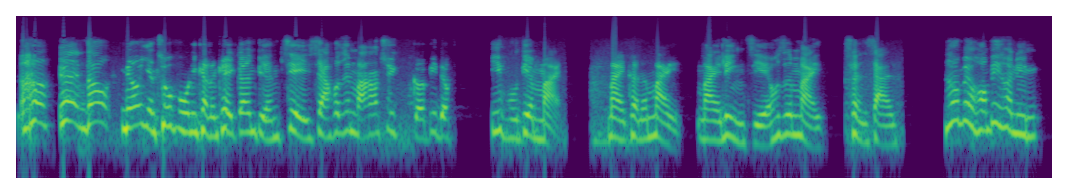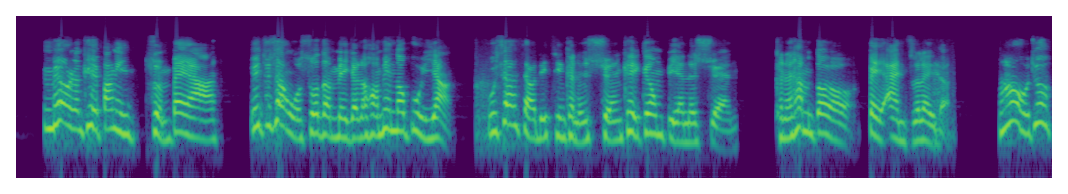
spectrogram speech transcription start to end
然后因为你知道没有演出服，你可能可以跟别人借一下，或者马上去隔壁的衣服店买，买可能买买领结或者买衬衫，然后没有簧片和，你没有人可以帮你准备啊，因为就像我说的，每个人的簧片都不一样，不像小提琴可能弦可以跟用别人的弦，可能他们都有备案之类的，然后我就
